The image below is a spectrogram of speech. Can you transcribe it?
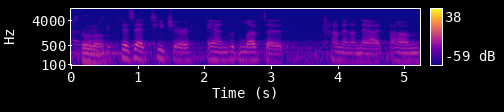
that's going on. a phys ed teacher and would love to comment on that. Um,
